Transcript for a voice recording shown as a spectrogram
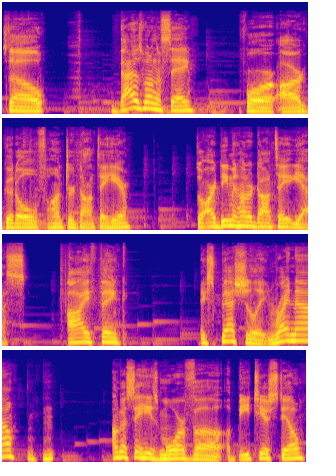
So that is what I'm gonna say for our good old hunter Dante here. So our demon hunter Dante, yes, I think, especially right now, I'm gonna say he's more of a, a B tier still.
